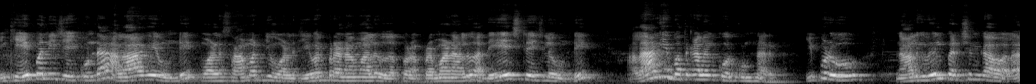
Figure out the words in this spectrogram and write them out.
ఇంకే పని చేయకుండా అలాగే ఉండి వాళ్ళ సామర్థ్యం వాళ్ళ జీవన ప్రణామాలు ప్ర- ప్రమాణాలు అదే స్టేజ్లో ఉండి అలాగే బతకాలని కోరుకుంటున్నారు. ఇప్పుడు నాలుగు వేలు పెన్షన్ కావాలా?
